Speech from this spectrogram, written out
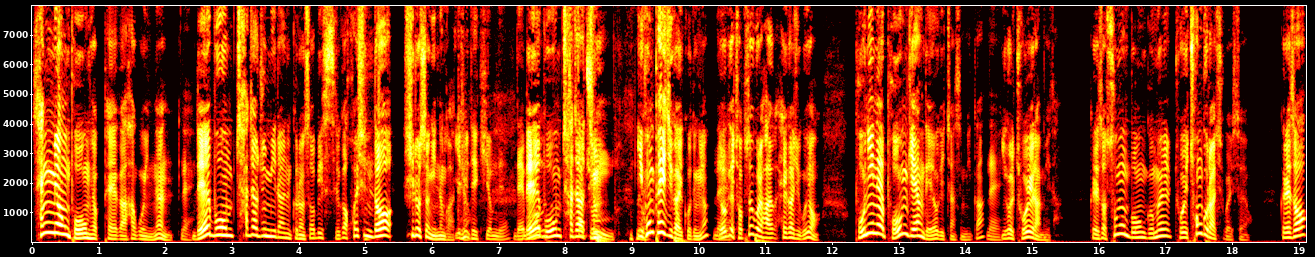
생명보험협회가 하고 있는 네. 내 보험 찾아줌이라는 그런 서비스가 훨씬 더 실효성이 있는 것 같아요. 이름이 되게 귀엽네요. 내, 내 보험 보험 찾아줌 이 홈페이지가 있거든요. 네. 여기에 접속을 하- 해가지고요. 본인의 보험 계약 내역 있지 않습니까? 네. 이걸 조회를 합니다. 그래서 숨은 보험금을 조회 청구를 할 수가 있어요. 그래서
